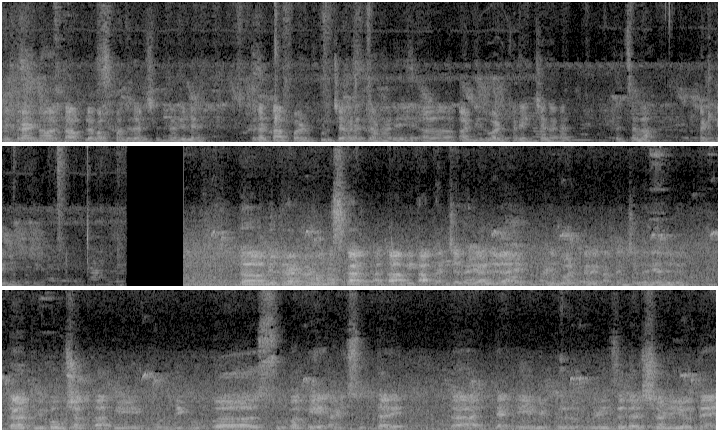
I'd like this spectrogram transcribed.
मित्रांनो आता आपल्या बाप्पाचं दर्शन झालेलं आहे. तर आता आपण पुढच्या घरात जाणार आहे अनिल वाडकर यांच्या घरात. तर चला कंटिन्यू करूया. तर मित्रांनो नमस्कार. आता आम्ही काकांच्या घरी आलेलो आहे अनिल वाडकर काकांच्या घरी आलेलो आहे. तर तुम्ही बघू शकता की मूर्ती खूप सुबक आहे आणि सुंदर आहे. तर त्यांनी विठ्ठल रुक्मिणीचं दर्शनही होत आहे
